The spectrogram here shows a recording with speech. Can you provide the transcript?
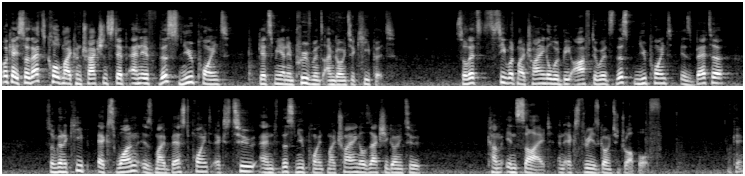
OK, so that's called my contraction step. And if this new point gets me an improvement, I'm going to keep it. So let's see what my triangle would be afterwards. This new point is better. So I'm going to keep x1 is my best point, x2, and this new point, my triangle is actually going to come inside, and x3 is going to drop off. Okay.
